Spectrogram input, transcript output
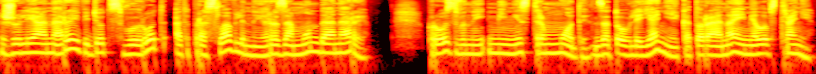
Жулиан Аре ведет свой род от прославленной Розамунды Анаре, прозванной министром моды за то влияние, которое она имела в стране.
